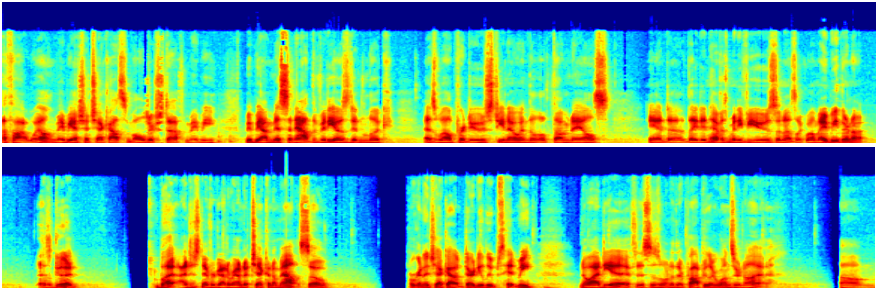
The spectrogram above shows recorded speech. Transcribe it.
I thought, well, maybe I should check out some older stuff. Maybe, maybe I'm missing out. The videos didn't look as well produced, you know, in the little thumbnails, and uh, they didn't have as many views. And I was like, well, maybe they're not as good. But I just never got around to checking them out. So we're gonna check out Dirty Loops Hit Me. No idea if this is one of their popular ones or not. Um,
